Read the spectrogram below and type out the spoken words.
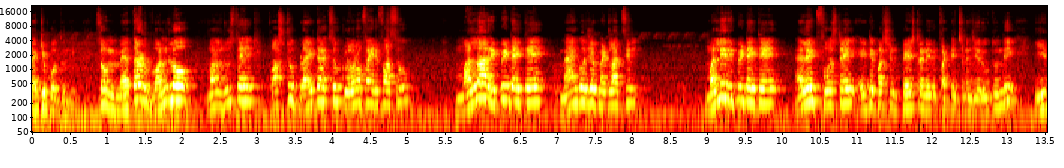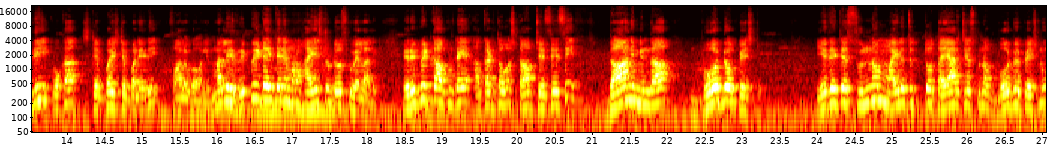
తగ్గిపోతుంది. సో మెథడ్ వన్లో మనం చూస్తే ఫస్ట్ బ్లైటాక్స్ క్లోరోఫైరిఫాస్ మళ్ళా రిపీట్ అయితే మ్యాంగోజెబ్ మెట్లాక్సిల్ మళ్ళీ రిపీట్ అయితే Aliette fosetyl eighty percent paste అనేది పట్టించడం జరుగుతుంది. ఇది ఒక స్టెప్ బై స్టెప్ అనేది ఫాలో కావాలి. మళ్ళీ రిపీట్ అయితేనే మనం హైయెస్ట్ డోస్కు వెళ్ళాలి. రిపీట్ కాకుంటే అక్కడితో స్టాప్ చేసేసి దాని మీద బోర్డో పేస్ట్ ఏదైతే సున్నం మైలుతుతో తయారు చేసుకున్న బోర్డో పేస్ట్ను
